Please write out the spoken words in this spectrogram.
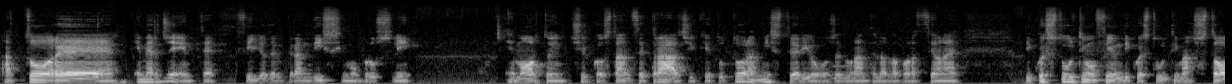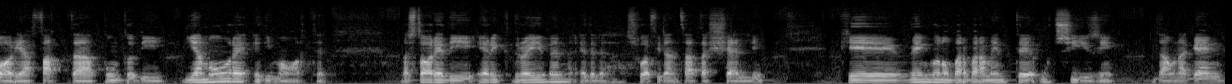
attore emergente, figlio del grandissimo Bruce Lee. È morto in circostanze tragiche, tuttora misteriose, durante la lavorazione di quest'ultimo film, di quest'ultima storia fatta appunto di, di amore e di morte. La storia di Eric Draven e della sua fidanzata Shelley, che vengono barbaramente uccisi da una gang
